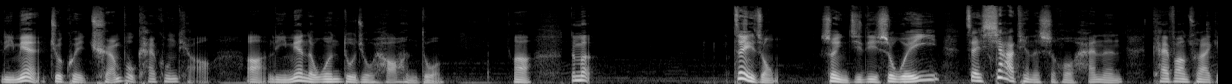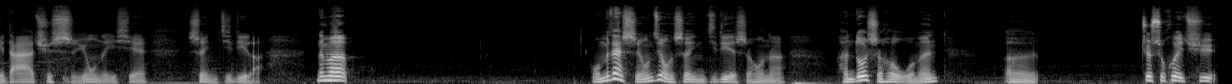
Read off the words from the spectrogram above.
里面就会全部开空调啊，里面的温度就会好很多啊。那么这种摄影基地是唯一在夏天的时候还能开放出来给大家去使用的一些摄影基地了。那么我们在使用这种摄影基地的时候呢，很多时候我们。呃，就是会去，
